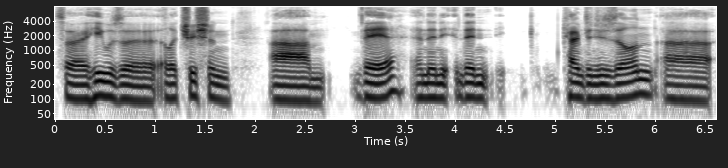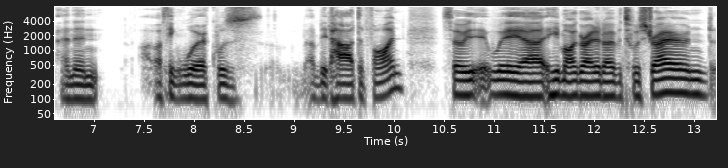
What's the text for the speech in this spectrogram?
So he was a electrician um, there, and then then came to New Zealand, uh, and then I think work was a bit hard to find. So we uh, he migrated over to Australia, and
